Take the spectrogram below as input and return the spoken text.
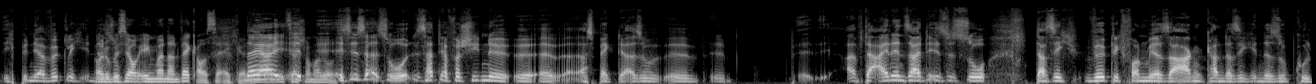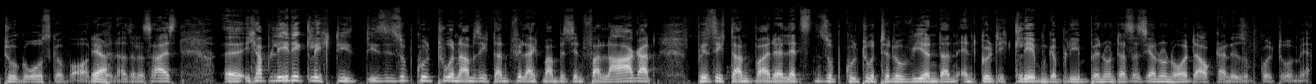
ich bin ja wirklich in Aber du bist ja auch irgendwann dann weg aus der Ecke. Ne? Naja, ne? ja schon mal los. es ist also, es hat ja verschiedene äh, äh Aspekte. Also äh, auf der einen Seite ist es so, dass ich wirklich von mir sagen kann, dass ich in der Subkultur groß geworden ja. bin. Also das heißt, äh, ich habe lediglich die, diese Subkulturen haben sich dann vielleicht mal ein bisschen verlagert, bis ich dann bei der letzten Subkultur Tätowieren dann endgültig kleben geblieben bin. Und das ist ja nun heute auch keine Subkultur mehr.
